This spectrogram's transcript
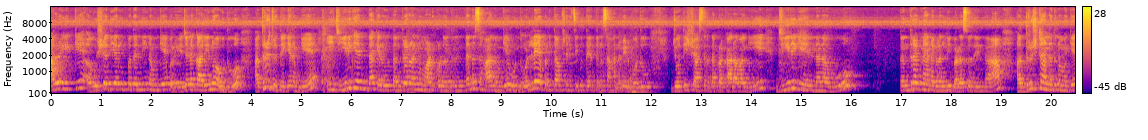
ಆರೋಗ್ಯಕ್ಕೆ ಔಷಧಿಯ ರೂಪದಲ್ಲಿ ನಮಗೆ ಪ್ರಯೋಜನಕಾರಿನೂ ಹೌದು. ಅದರ ಜೊತೆಗೆ ನಮಗೆ ಈ ಜೀರಿಗೆಯಿಂದ ಕೆಲವು ತಂತ್ರಗಳನ್ನು ಮಾಡಿಕೊಳ್ಳೋದ್ರಿಂದನೂ ಸಹ ನಮಗೆ ಒಂದು ಒಳ್ಳೆಯ ಫಲಿತಾಂಶ ಸಿಗುತ್ತೆ ಅಂತಲೂ ಸಹ ನಾವು ಹೇಳ್ಬೋದು. ಜ್ಯೋತಿಷ್ ಶಾಸ್ತ್ರದ ಪ್ರಕಾರವಾಗಿ ಜೀರಿಗೆಯನ್ನು ನಾವು ತಂತ್ರಜ್ಞಾನಗಳಲ್ಲಿ ಬಳಸೋದ್ರಿಂದ ಅದೃಷ್ಟ ಅನ್ನೋದು ನಮಗೆ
